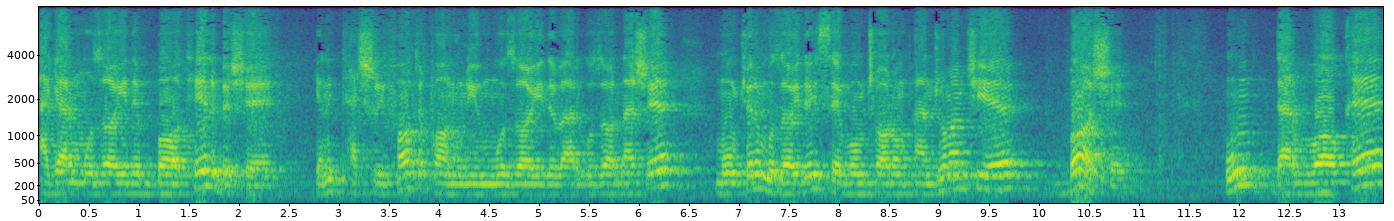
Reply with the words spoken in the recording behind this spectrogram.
اگر مزایده باطل بشه یعنی تشریفات قانونی مزایده برگزار نشه ممکنه مزایده سوم چهارم پنجم هم چیه؟ باشه. اون در واقع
